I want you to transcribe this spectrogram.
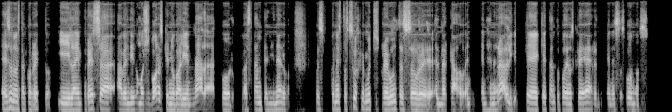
eso no está correcto. Y la empresa ha vendido muchos bonos que no valían nada por bastante dinero pues con esto surgen muchas preguntas sobre el mercado en, general y qué, qué, tanto podemos creer en estos bonos.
